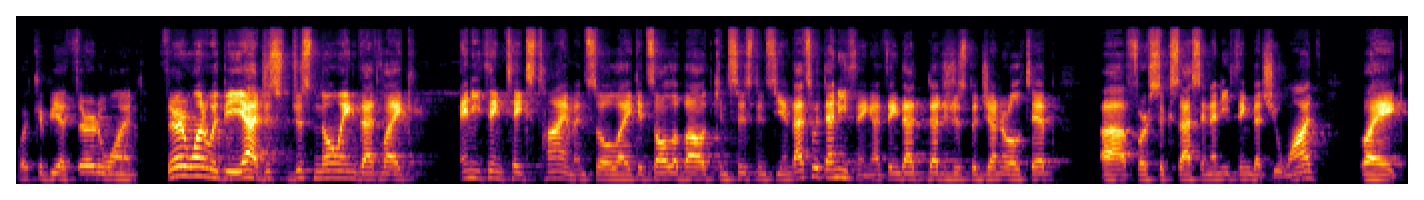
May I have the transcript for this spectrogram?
what could be a third one? Third one would be yeah just just knowing that like anything takes time. And so like it's all about consistency. And that's with anything. I think that that's just a general tip uh, for success in anything that you want. Like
